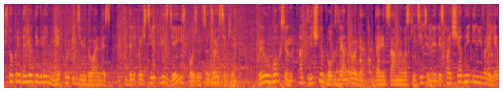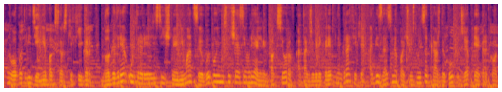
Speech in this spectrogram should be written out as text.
что придает игре некую индивидуальность. Для почти везде используются джойстики. Boxing – отличный бокс для андроида, дарит самый восхитительный, беспощадный и невероятный опыт ведения боксерских игр. Благодаря ультрареалистичной анимации, выполненной с участием реальных боксеров, а также великолепной графике, обязательно почувствуется каждый хук, джеб и апперкот,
